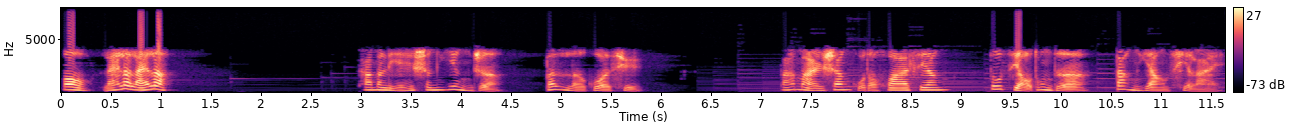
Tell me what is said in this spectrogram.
哦，来了来了！他们连声应着，奔了过去，把满山谷的花香都搅动得荡漾起来。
